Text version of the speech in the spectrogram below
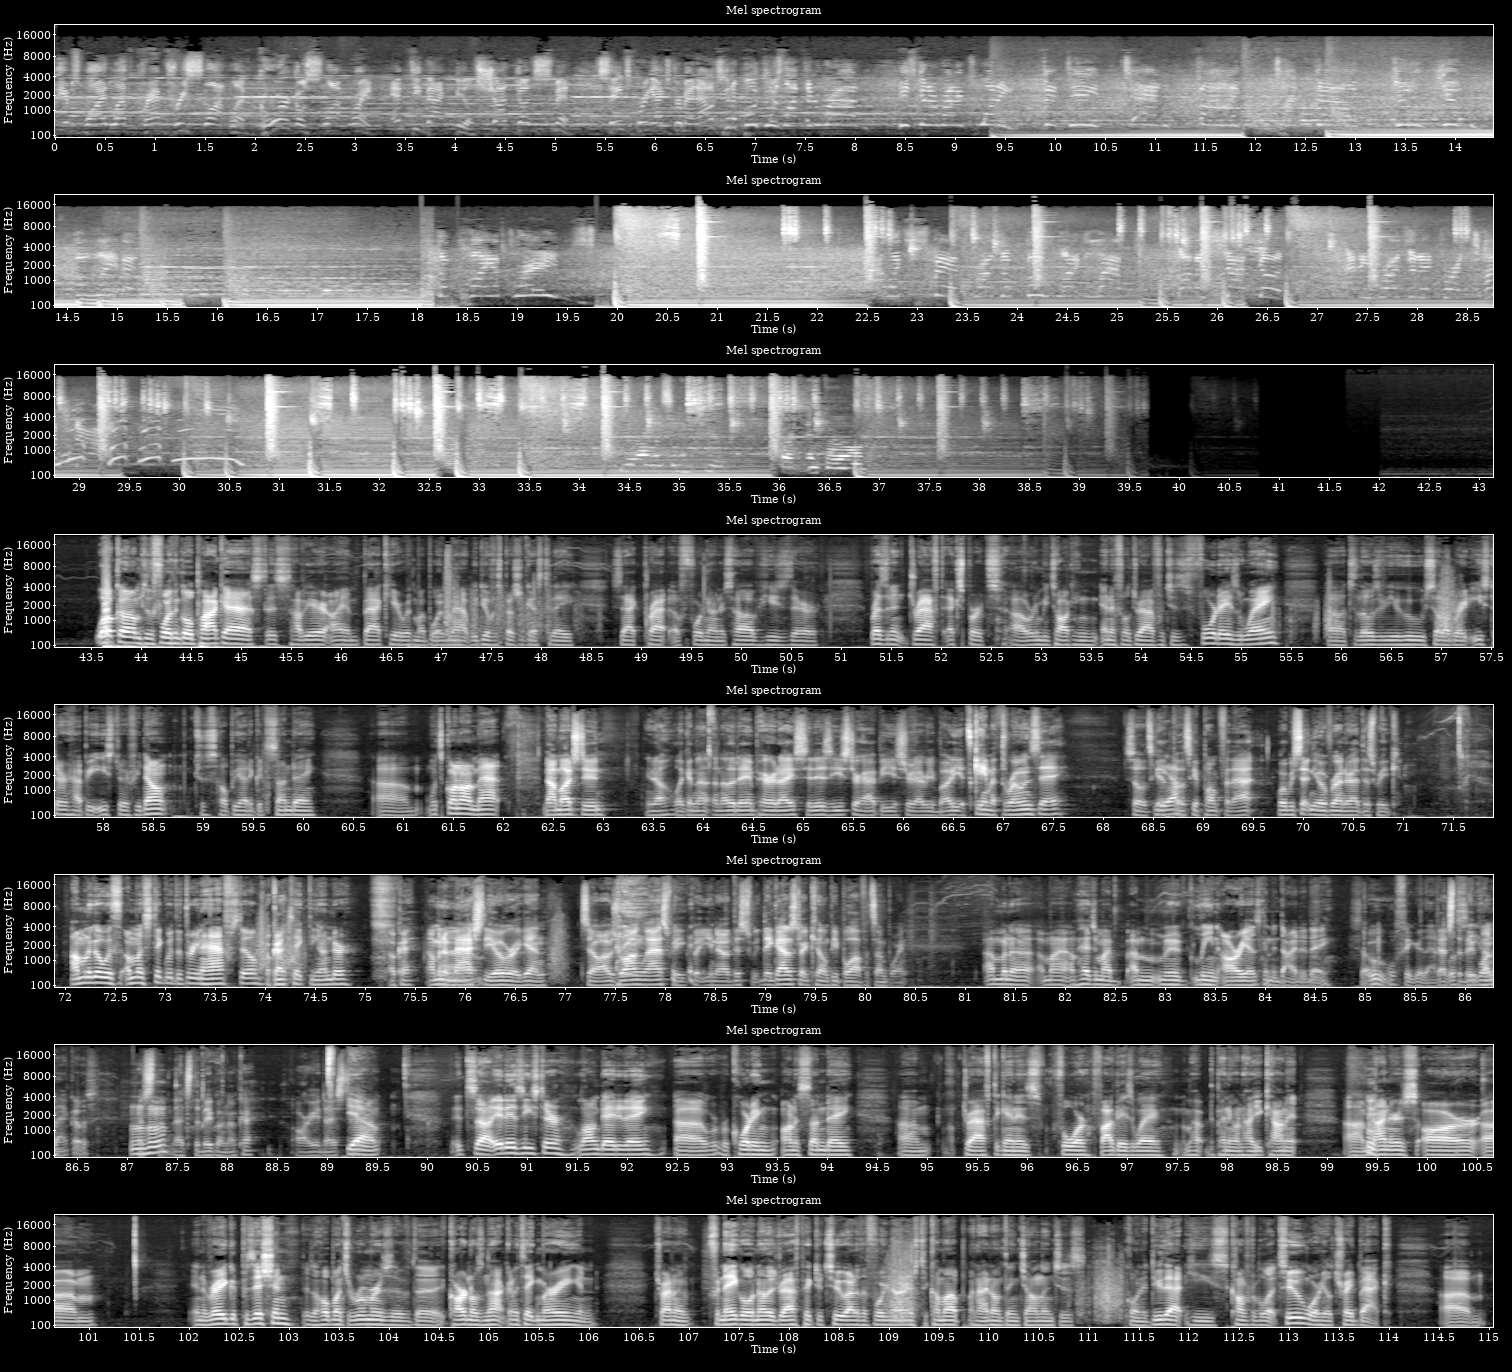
Williams wide left, Crabtree slot left. Gore goes slot right. Empty backfield. Shotgun Smith. Saints bring extra man. Alex going to boot to his left and run. He's going to run at 20, 15, Welcome to the Fourth and Goal podcast. This is Javier. I am back here with my boy Matt. We do have a special guest today, Zach Pratt of 49ers Hub. He's their resident draft expert. Uh, we're going to be talking NFL draft, which is four days away. Uh, to those of you who celebrate Easter, happy Easter. If you don't, just hope you had a good Sunday. Um, what's going on, Matt? Not much, dude. You know, like an- another day in paradise. It is Easter. Happy Easter to everybody. It's Game of Thrones Day, so let's get Yeah. let's get pumped for that. What are we setting the over under at this week? I'm gonna go with. I'm gonna stick with the three and a half. Still, Okay. I'm gonna take the under. Okay, I'm gonna mash the over again. So I was wrong last week, but you know this they got to start killing people off at some point. I'm gonna. I'm, I'm hedging my. I'm gonna lean. Arya's gonna die today. So Ooh, we'll figure that. Out. That's we'll the see big how one? that goes. That's, the, that's the big one. Okay, Arya dice. today. Yeah, it's uh, it is Easter, long day today. Uh, we're recording on a Sunday. Um, draft again is four, five days away, depending on how you count it. Um, Niners are um, in a very good position. There's a whole bunch of rumors of the Cardinals not going to take Murray and trying to finagle another draft pick or two out of the 49ers to come up. And I don't think John Lynch is going to do that. He's comfortable at two, or he'll trade back. Um,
